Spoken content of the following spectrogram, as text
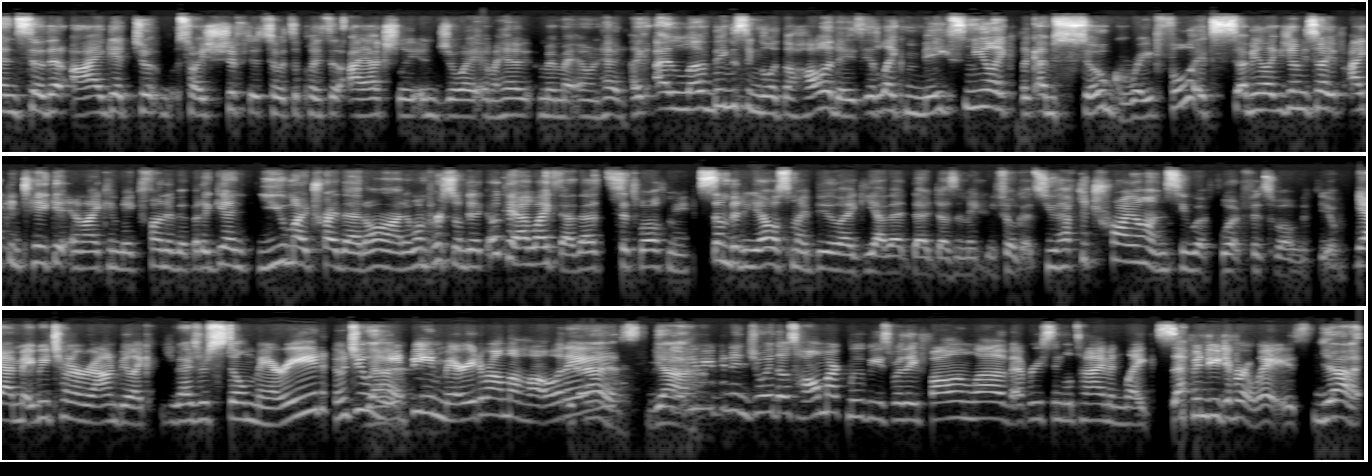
and so that I get to so I shift it so it's a place place that I actually enjoy in my head, in my own head. Like I love being single at the holidays. It like makes me like, like I'm so grateful. It's, I mean, like, you know, what I mean? so if I can take it and I can make fun of it, but again, you might try that on and one person will be like, okay, I like that. That sits well with me. Somebody else might be like, yeah, that, that doesn't make me feel good. So you have to try on see what, what fits well with you. Yeah. Maybe turn around and be like, you guys are still married. Don't you hate being married around the holidays? Yes. Yeah. do you even enjoy those Hallmark movies where they fall in love every single time in like 70 different ways? Yeah.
